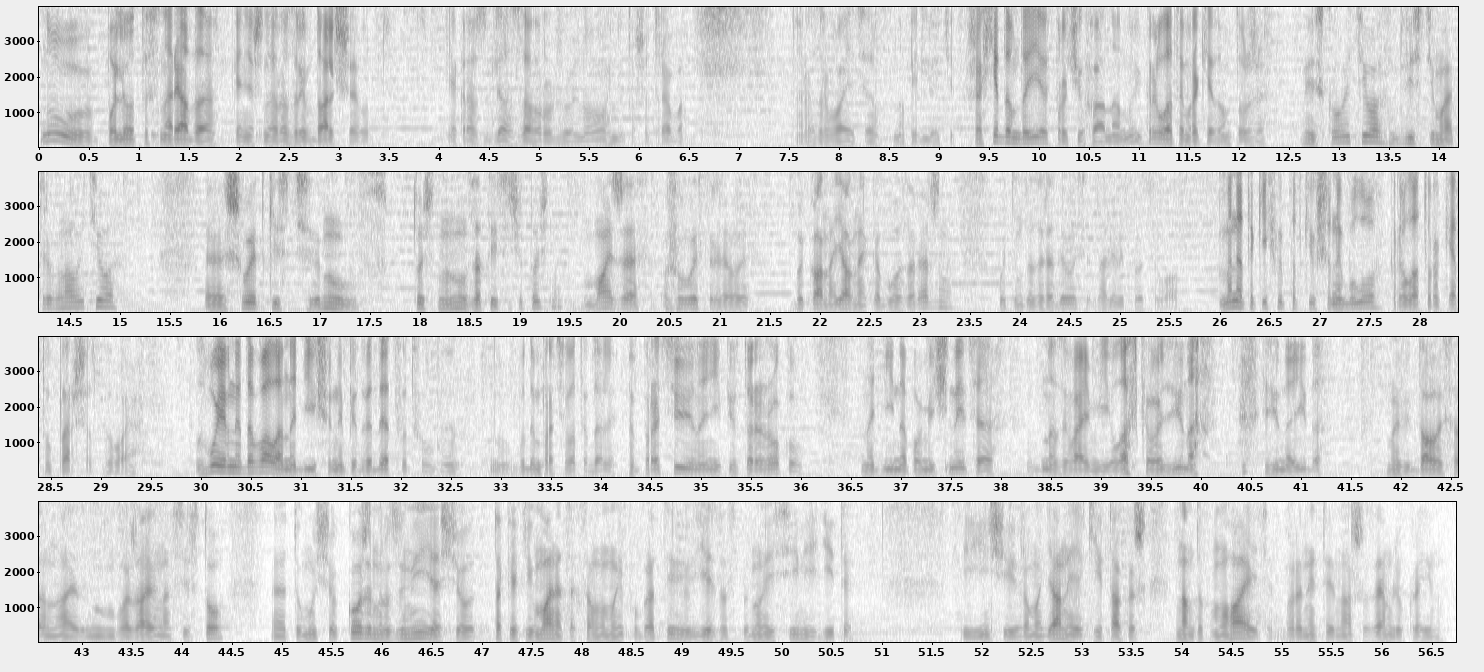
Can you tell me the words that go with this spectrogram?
Ну, польот снаряда, звісно, розрив далі. Якраз для загороджувального вогню, то що треба. Розривається на підльоті. Шахедам дає прочухана, ну і крилатим ракетам теж. Низько летіла, 200 метрів вона летіла. Е, Швидкість ну, точно ну, за тисячу точно. Майже вистріляли БК наявне, яке було заряджене, потім дозарядилися, далі відпрацювали. У мене таких випадків ще не було. Крилату ракету вперше збиваю. Збоїв не давала, надію, що не підведе тут. Ну, будемо працювати далі. Працюю на ній півтори року. Надійна помічниця. Називаємо її ласково Зіна. Зінаїда. Ми віддалися на вважаю на всі 100, е, тому що кожен розуміє, що так як і в мене, так само моїх побратимів є за спиною сім'ї, діти і інші громадяни, які також нам допомагають боронити нашу землю, Україну.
